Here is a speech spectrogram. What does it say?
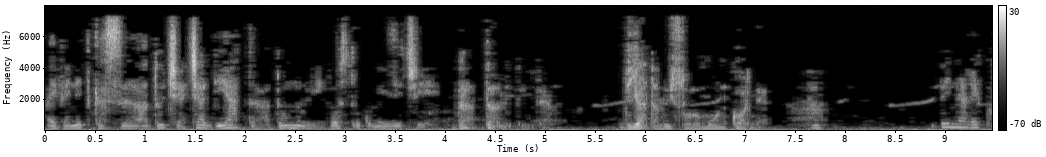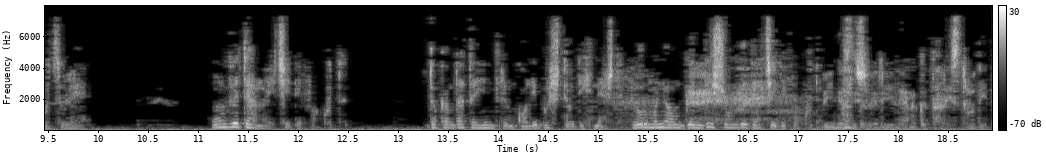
ai venit ca să aduci acea diată a domnului vostru, cum îi zice. Da, da, Liliana. Diata lui Solomon Corner. Ha. Bine, Alecuțule. Vom vedea noi ce de făcut. Deocamdată intră în colibă și te odihnește. Pe urmă ne-om gândi și vom vedea ce de făcut. Bine zici, Liliana, că tare strudit.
